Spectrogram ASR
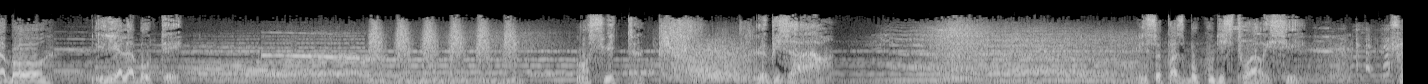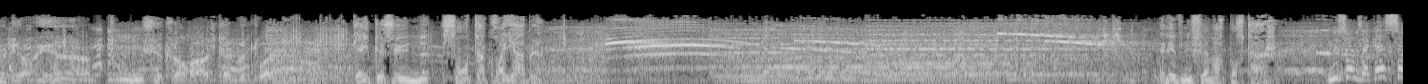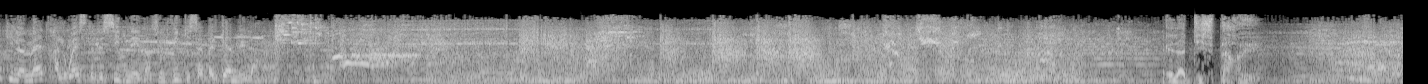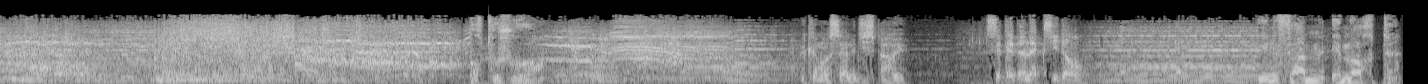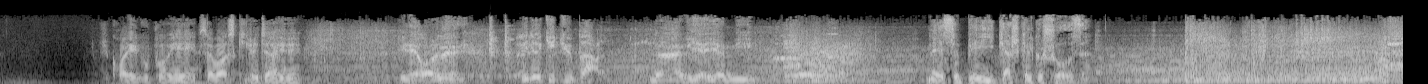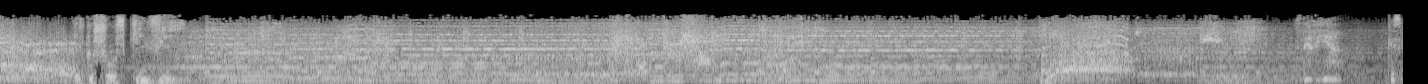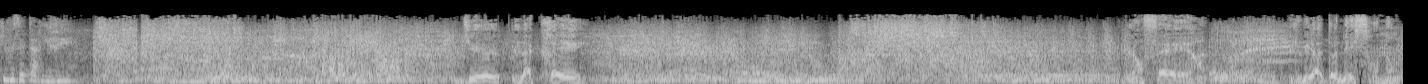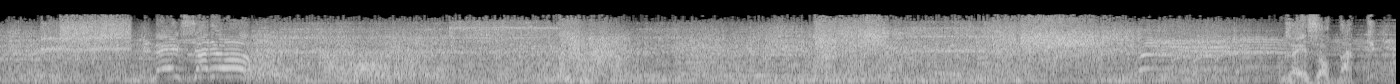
D'abord, il y a la beauté. Ensuite, le bizarre. Il se passe beaucoup d'histoires ici. Je n'ai rien. Monsieur Clorage, calme-toi. Quelques-unes sont incroyables. Elle est venue faire un reportage. Nous sommes à 1500 km à l'ouest de Sydney, dans une ville qui s'appelle Gamula. Elle a disparu. Pour toujours. Mais comment ça, elle a disparu? C'était un accident. Une femme est morte. Je croyais que vous pourriez savoir ce qui lui est arrivé. Il est revenu Mais de qui tu parles d'un vieil ami. Mais ce pays cache quelque chose. Quelque chose qui vit. Ce n'est rien. Qu'est-ce qui vous est arrivé? Dieu l'a créé. L'enfer lui a donné son nom. Razorback.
